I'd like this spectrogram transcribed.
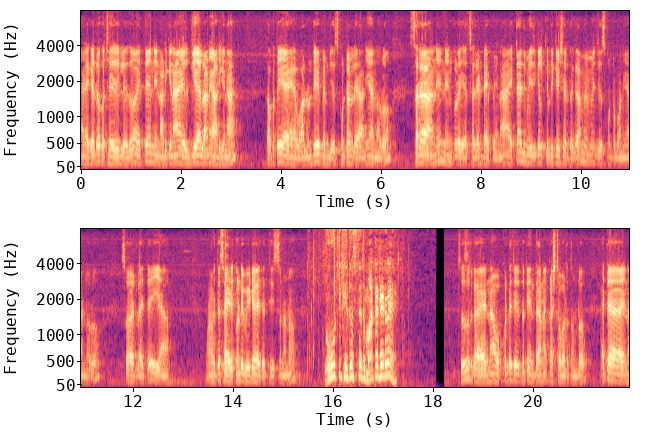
ఆయనకైతే ఒక చేతి లేదు. అయితే నేను అడిగిన హెల్ప్ చేయాలని అడిగిన కాకపోతే వాళ్ళు ఉండి మేము చేసుకుంటాంలే అని అన్నారు. సరే అని నేను కూడా ఇక సైలెంట్ అయిపోయినా. అయితే అది మ్యూజికల్ కిందకి వేసేద్దగా మేమే చేసుకుంటామని అన్నారు. సో అట్లయితే ఇక మనమైతే సైడ్ కొంటే వీడియో అయితే తీస్తున్నాను. నోటికి ఏదొస్తే అది మాట్లాడేయడమే. చూసారు ఆయన ఒక్కటే చేతితో ఎంతైనా కష్టపడుతుండో. అయితే ఆయన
